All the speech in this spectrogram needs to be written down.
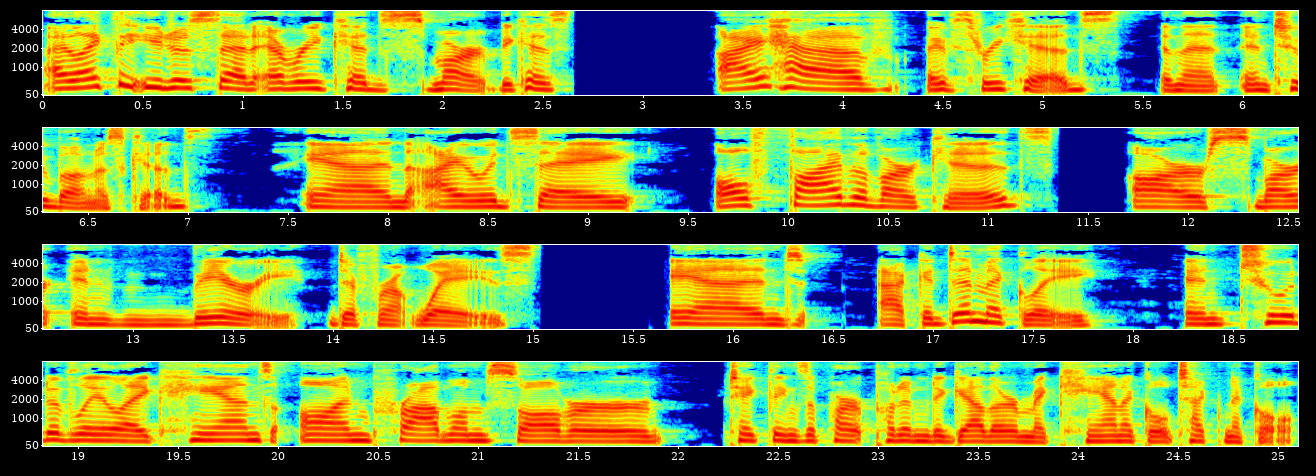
I like that you just said every kid's smart because I have, I have three kids and then, and two bonus kids. And I would say all five of our kids are smart in very different ways and academically, intuitively, like hands on problem solver, take things apart, put them together, mechanical, technical.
